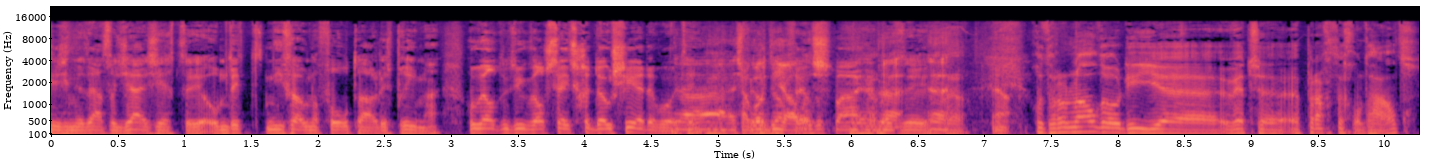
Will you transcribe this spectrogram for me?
het is inderdaad wat jij zegt, eh, om dit niveau nog vol te houden is prima. Hoewel het natuurlijk wel steeds gedoseerder wordt. Ja, hè? hij wordt niet wel veel alles. gespaard. Ja, ja. ja. Goed, Ronaldo die, eh, werd eh, prachtig onthaald.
